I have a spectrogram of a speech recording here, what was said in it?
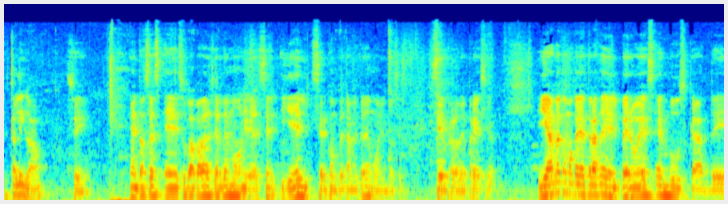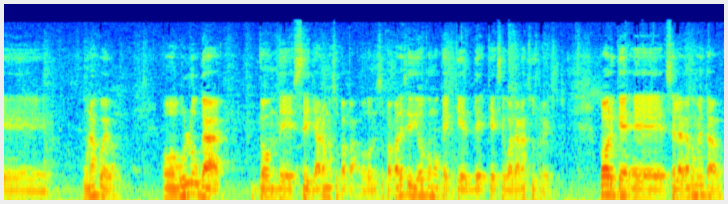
Está ligado. Sí. Entonces, eh, su papá al ser demonio y él ser, y él ser completamente demonio, entonces siempre lo deprecia. Y anda como que detrás de él, pero es en busca de una cueva o un lugar donde sellaron a su papá, o donde su papá decidió como que, que, que se guardaran sus restos. Porque eh, se le había comentado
